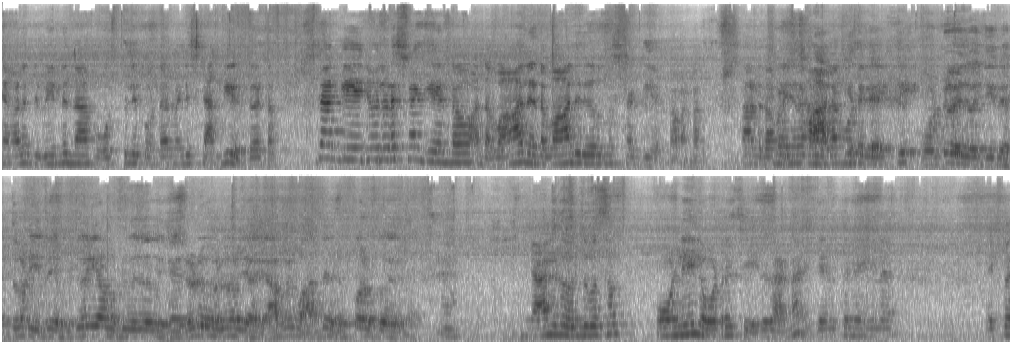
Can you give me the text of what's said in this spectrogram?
ഞങ്ങൾ വീണ്ടും ആ ഹോസ്പിറ്റലിൽ കൊണ്ടുപോകാൻ വേണ്ടി സ്റ്റഗ് കിട്ടും. കേട്ടോ സ്റ്റഗ് ജൂലിയുടെ സ്റ്റഗ് ഉണ്ടോ അണ്ട വാലുണ്ടോ വാൽ കയറുന്ന സ്റ്റഗ് ഉണ്ടോ ഉണ്ടോ അതുകൊണ്ട് നമ്മളിങ്ങനെ വാലങ്ങോട്ട് കയറ്റി. കൊണ്ടുപോയി വെച്ച് ഇത്? എത്തോടെ ഇത് എവിടെയാ കൊണ്ടുപോയത്? എന്നോട് കൊണ്ടുപോയി അവർ വന്ന് എടുക്കും എടുക്കുകയില്ല ഉം. ഞാനിത് ഒരു ദിവസം ഓൺലൈനിൽ ഓർഡർ ചെയ്തതാണ്. ഇദ്ദേഹത്തിന് ഇങ്ങനെ ഇപ്പം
